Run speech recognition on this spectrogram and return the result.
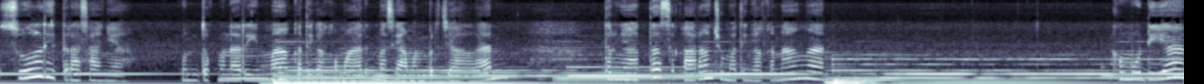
Sulit rasanya untuk menerima ketika kemarin masih aman berjalan, ternyata sekarang cuma tinggal kenangan. Kemudian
